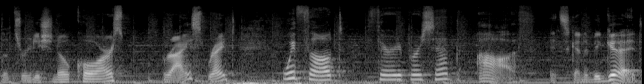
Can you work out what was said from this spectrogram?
the traditional course price, right? Without 30% off it's gonna be good.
